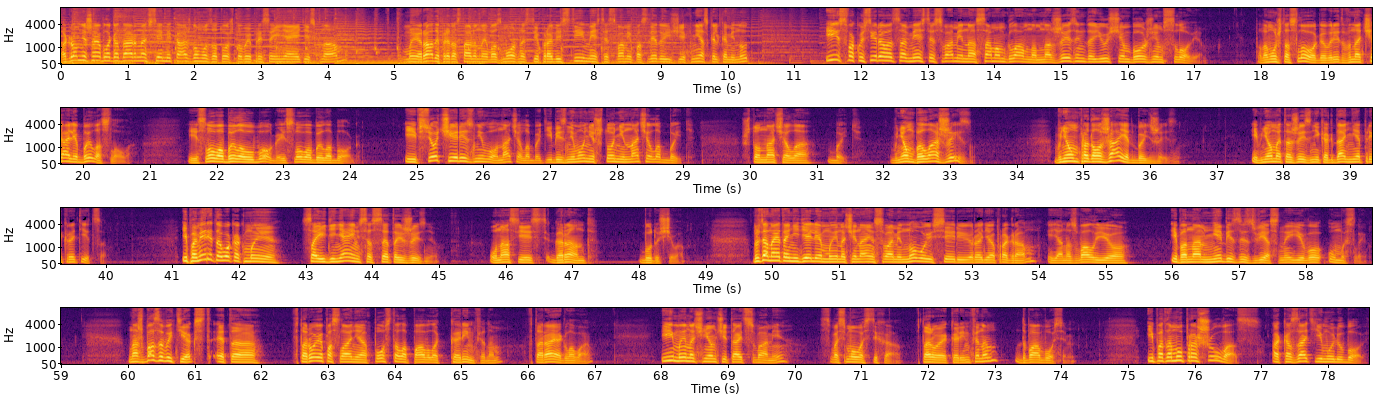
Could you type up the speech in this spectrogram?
Огромнейшая благодарность всем и каждому за то, что вы присоединяетесь к нам. Мы рады предоставленной возможности провести вместе с вами последующих несколько минут и сфокусироваться вместе с вами на самом главном, на жизнь дающем Божьем Слове. Потому что Слово говорит, в начале было Слово. И Слово было у Бога, и Слово было Бог. И все через Него начало быть, и без Него ничто не начало быть, что начало быть. В Нем была жизнь. В Нем продолжает быть жизнь. И в Нем эта жизнь никогда не прекратится. И по мере того, как мы соединяемся с этой жизнью, у нас есть гарант будущего – Друзья, на этой неделе мы начинаем с вами новую серию радиопрограмм, и я назвал ее «Ибо нам не безызвестны его умыслы». Наш базовый текст – это второе послание апостола Павла к Коринфянам, вторая глава. И мы начнем читать с вами с 8 стиха. 2 Коринфянам 2.8. «И потому прошу вас оказать ему любовь,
